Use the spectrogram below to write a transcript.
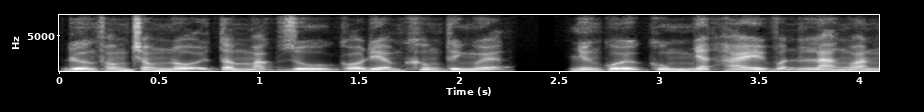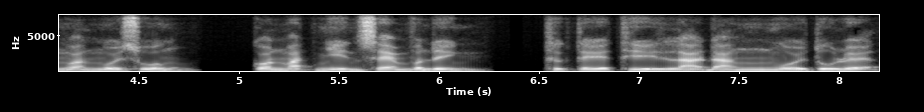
Đường Phong trong nội tâm mặc dù có điểm không tình nguyện, nhưng cuối cùng nhất hay vẫn là ngoan ngoãn ngồi xuống, con mắt nhìn xem Vân Đình, thực tế thì là đang ngồi tu luyện.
